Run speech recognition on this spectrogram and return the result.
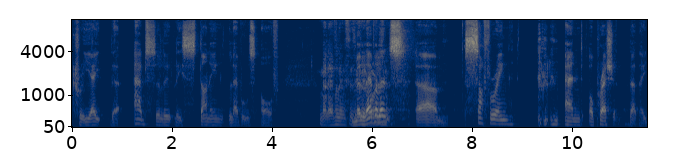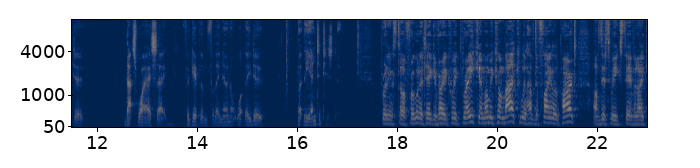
create the absolutely stunning levels of Malevolence. Malevolence, um, suffering, and oppression that they do. That's why I say, forgive them, for they know not what they do. But the entities do. Brilliant stuff. We're going to take a very quick break, and when we come back, we'll have the final part of this week's David Icke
